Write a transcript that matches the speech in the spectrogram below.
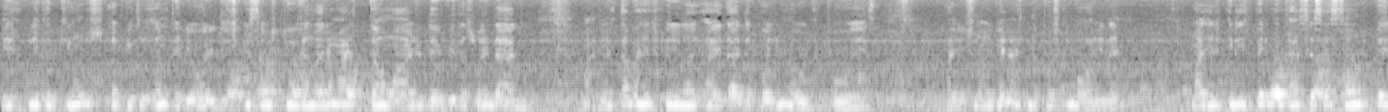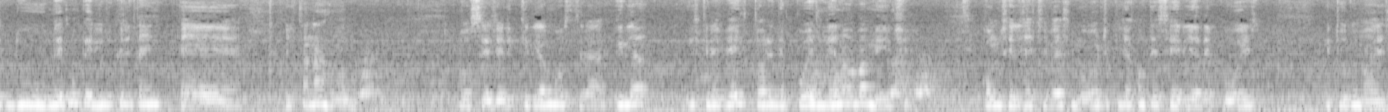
explica que um dos capítulos anteriores diz que seu estilo já não era mais tão ágil devido à sua idade, mas não estava referindo à idade depois de morto, pois a gente não envelhece depois que morre, né? Mas ele queria experimentar a sensação do, do mesmo período que ele está é, ele tá narrando. Ou seja, ele queria mostrar, queria escrever a história e depois ler novamente, como se ele já tivesse morto, o que aconteceria depois e tudo mais.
